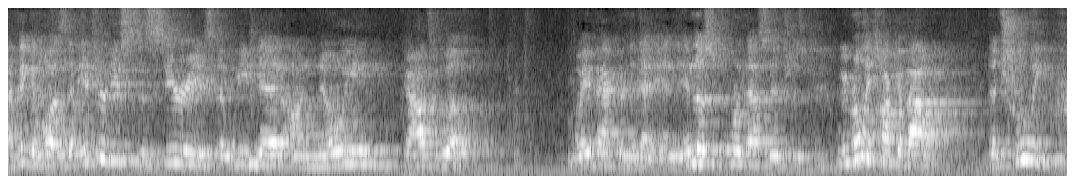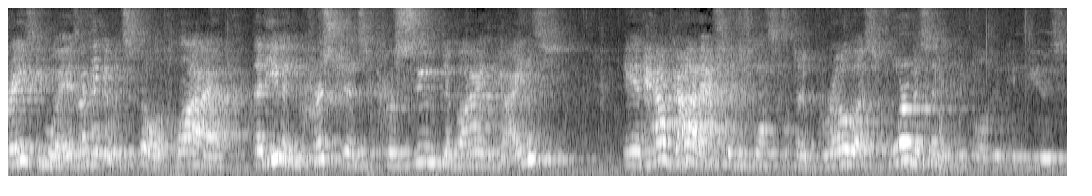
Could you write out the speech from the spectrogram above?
I think it was that introduces a series that we did on knowing God's will way back in the day. And in those four messages, we really talk about the truly crazy ways, I think it would still apply, that even Christians pursue divine guidance and how God actually just wants us to grow us, form us into people who can use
